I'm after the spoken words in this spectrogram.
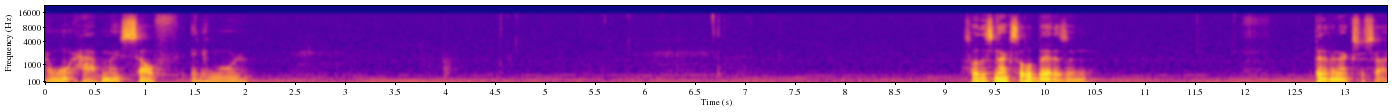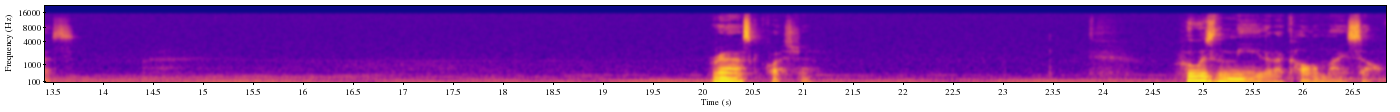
I won't have myself anymore. So, this next little bit is a bit of an exercise. We're going to ask a question Who is the me that I call myself?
